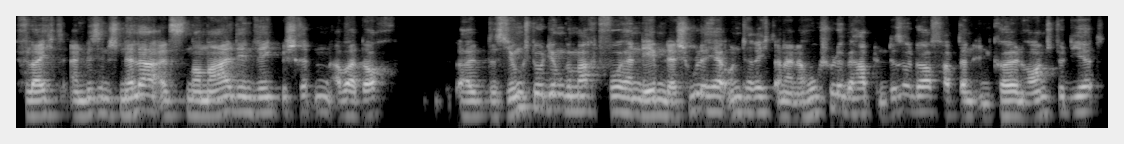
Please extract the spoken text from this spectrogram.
vielleicht ein bisschen schneller als normal den Weg beschritten, aber doch halt das Jungstudium gemacht, vorher neben der Schule her Unterricht an einer Hochschule gehabt in Düsseldorf, habe dann in Köln Horn studiert,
